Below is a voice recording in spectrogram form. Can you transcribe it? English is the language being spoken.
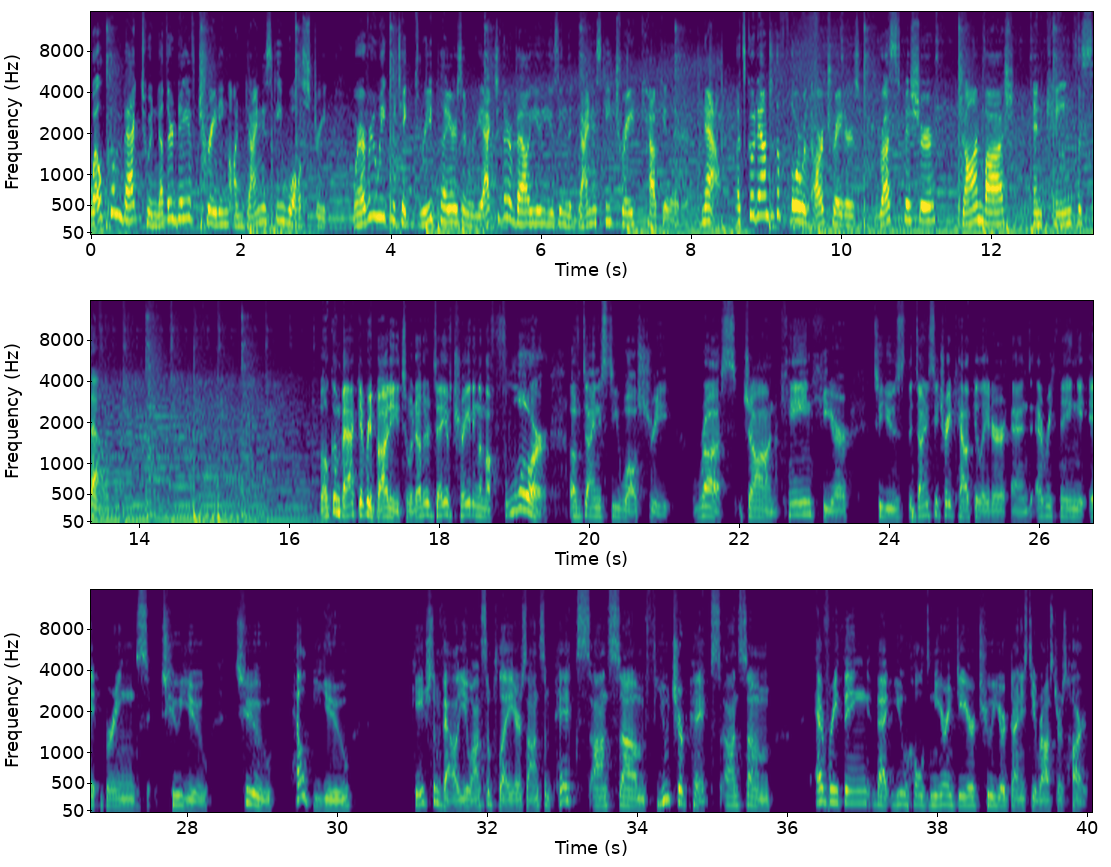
Welcome back to another day of trading on Dynasty Wall Street, where every week we take three players and react to their value using the Dynasty Trade Calculator. Now, let's go down to the floor with our traders, Russ Fisher, John Bosch, and Kane Fossell. Welcome back, everybody, to another day of trading on the floor of Dynasty Wall Street. Russ, John, Kane here to use the Dynasty Trade Calculator and everything it brings to you to help you gauge some value on some players, on some picks, on some future picks, on some everything that you hold near and dear to your dynasty roster's heart.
